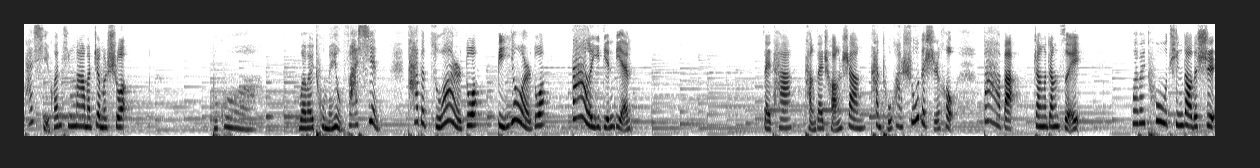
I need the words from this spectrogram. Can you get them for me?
他喜欢听妈妈这么说。不过，歪歪兔没有发现，他的左耳朵比右耳朵大了一点点。在他。躺在床上看图画书的时候，爸爸张了张嘴。歪歪兔听到的是：“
